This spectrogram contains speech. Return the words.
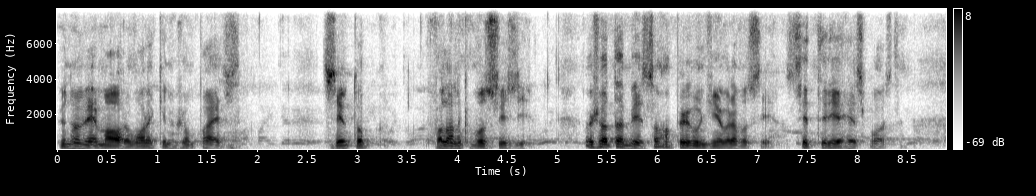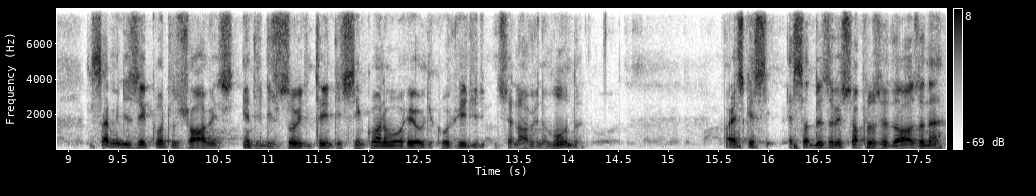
Meu nome é Mauro, moro aqui no João Paz. Sempre estou falando com vocês de. Ô JB, só uma perguntinha para você. Você teria resposta. Você sabe me dizer quantos jovens entre 18 e 35 anos morreu de Covid-19 no mundo? Parece que esse, essa doença veio só para os idosos, né?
